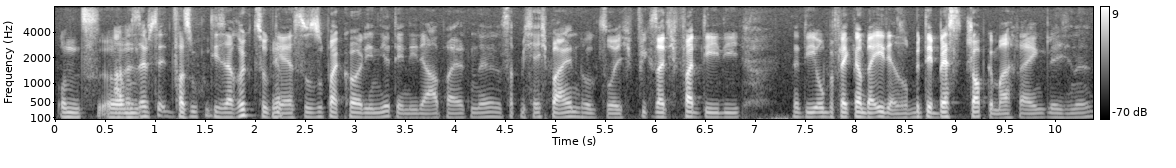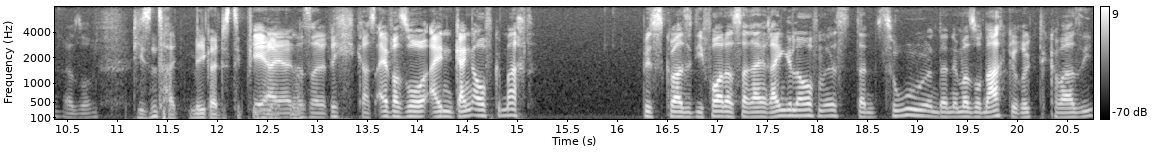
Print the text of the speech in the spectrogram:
und ähm, Aber selbst versuchen. Dieser Rückzug, ja. der ist so super koordiniert, den die da abhalten. Ne? Das hat mich echt beeindruckt. So, ich, wie gesagt, ich fand die, die, ne, die Unbefleckten haben da eh also mit dem besten Job gemacht eigentlich. Ne? Also, die sind halt mega diszipliniert. Ja, ja, ne? das ist halt richtig krass. Einfach so einen Gang aufgemacht, bis quasi die vorderste Reihe reingelaufen ist, dann zu und dann immer so nachgerückt quasi.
